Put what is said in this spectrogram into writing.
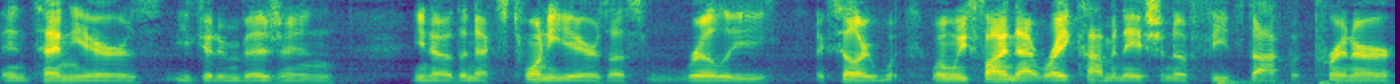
in ten years, you could envision, you know, the next twenty years us really accelerate when we find that right combination of feedstock with printer,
